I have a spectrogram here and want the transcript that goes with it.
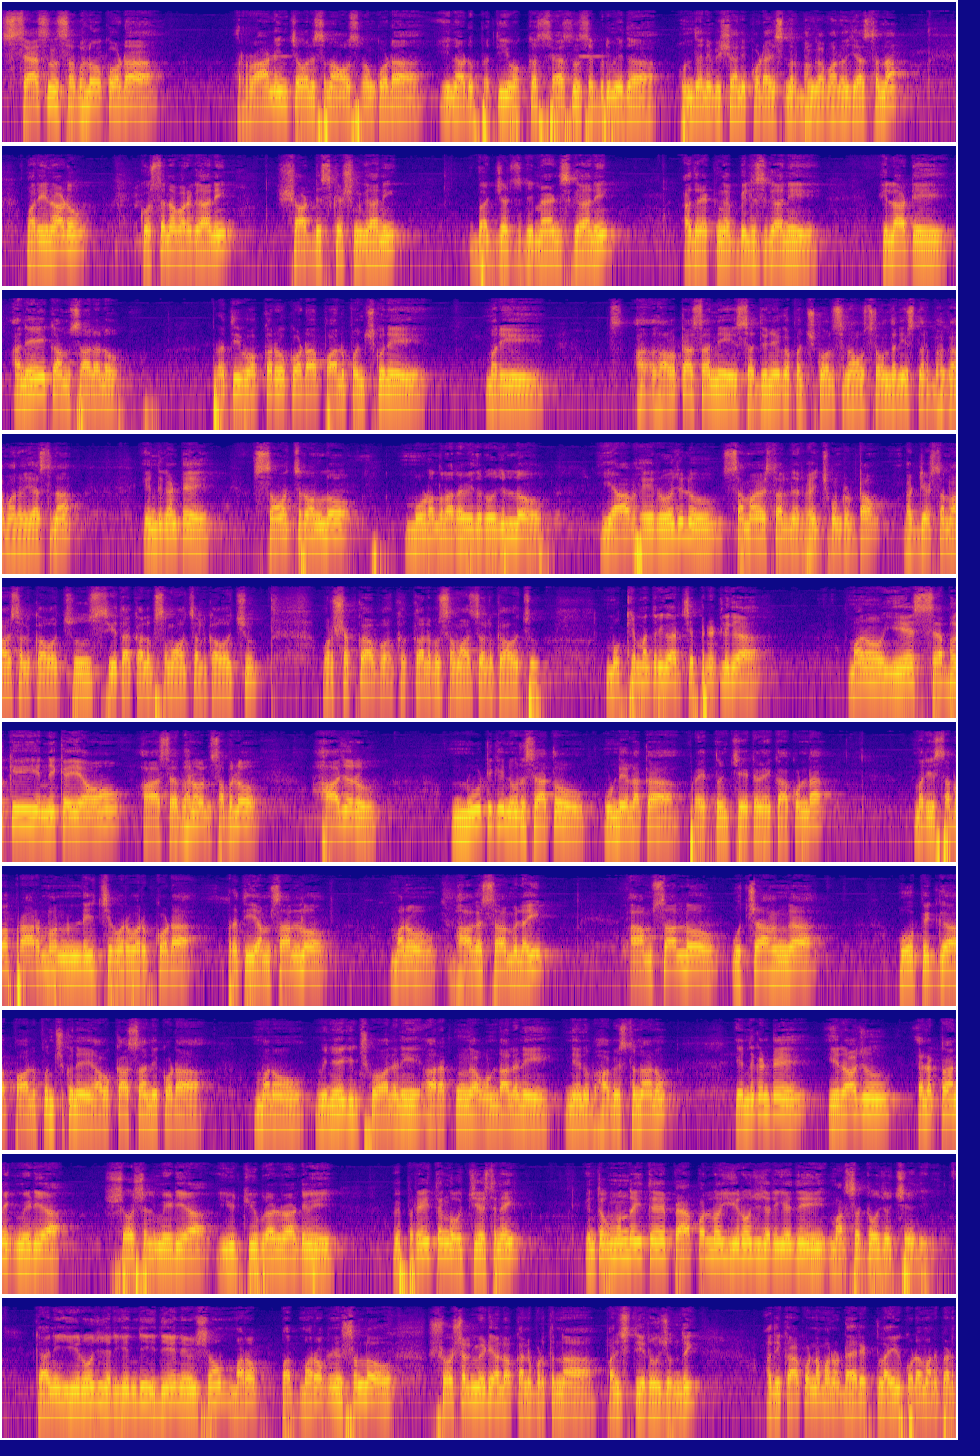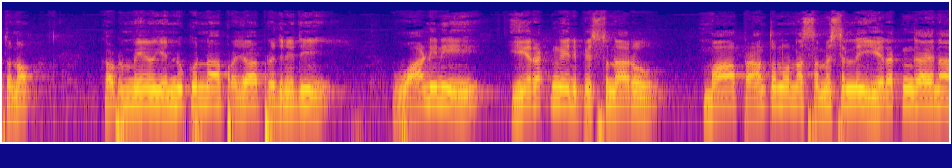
శాసనసభలో కూడా రాణించవలసిన అవసరం కూడా ఈనాడు ప్రతి ఒక్క శాసనసభ్యుడి మీద ఉందనే విషయాన్ని కూడా ఈ సందర్భంగా మనవి చేస్తున్నా. మరి ఈనాడు క్వశ్చన్ అవర్ కానీ షార్ట్ డిస్కషన్ కానీ బడ్జెట్స్ డిమాండ్స్ కానీ అదే రకంగా బిల్స్ కానీ ఇలాంటి అనేక అంశాలలో ప్రతి ఒక్కరూ కూడా పాలు పంచుకుని మరి అవకాశాన్ని సద్వినియోగపరచుకోవాల్సిన అవసరం ఉందని ఈ సందర్భంగా మనవి చేస్తున్నా. ఎందుకంటే సంవత్సరంలో మూడు వందల అరవై ఐదు రోజుల్లో యాభై రోజులు సమావేశాలు నిర్వహించుకుంటుంటాం. బడ్జెట్ సమావేశాలు కావచ్చు శీతాకాలపు సమావేశాలు కావచ్చు వర్షపు కాలపు సమావేశాలు కావచ్చు. ముఖ్యమంత్రి గారు చెప్పినట్లుగా మనం ఏ సభకి ఎన్నికయ్యామో ఆ సభలో సభలో హాజరు నూటికి నూరు శాతం ఉండేలాగా ప్రయత్నం చేయటమే కాకుండా మరి సభ ప్రారంభం నుండి చివరి వరకు కూడా ప్రతి అంశాల్లో మనం భాగస్వాములై ఆ అంశాల్లో ఉత్సాహంగా ఓపిక్గా పాలుపుంచుకునే అవకాశాన్ని కూడా మనం వినియోగించుకోవాలని ఆ రకంగా ఉండాలని నేను భావిస్తున్నాను. ఎందుకంటే ఈరోజు electronic media social media YouTube లాంటివి విపరీతంగా వచ్చేసినాయి ఇంతకుముందు అయితే పేపర్లో ఈ రోజు జరిగేది మరుసటి రోజు వచ్చేది. కానీ ఈ రోజు జరిగింది ఇదే నిమిషం. మరో ప- మరొక నిమిషంలో సోషల్ మీడియాలో కనబడుతున్న పరిస్థితి ఈరోజు రోజు ఉంది. అది కాకుండా మనం డైరెక్ట్ లైవ్ కూడా మనం పెడుతున్నాం. కాబట్టి మేము ఎన్నుకున్న ప్రజాప్రతినిధి వాణిని ఏ రకంగా వినిపిస్తున్నారు మా ప్రాంతంలో ఉన్న సమస్యల్ని ఏ రకంగా అయినా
